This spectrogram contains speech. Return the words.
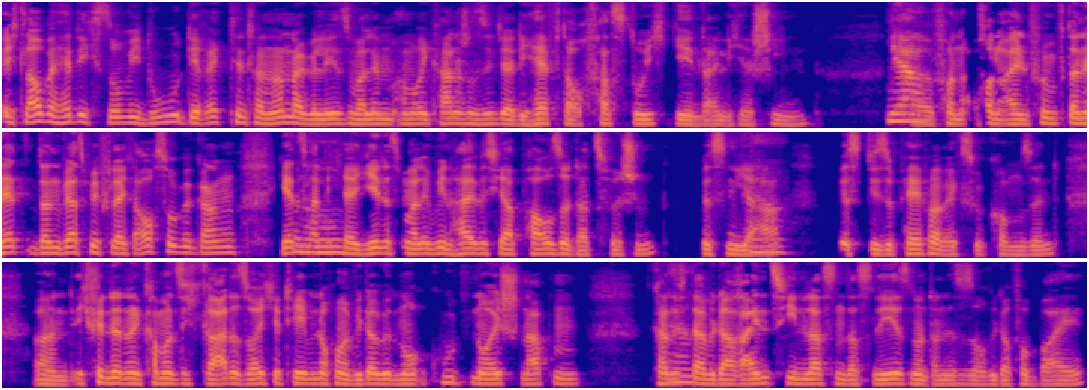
ich glaube, hätte ich so wie du direkt hintereinander gelesen, weil im Amerikanischen sind ja die Hefte auch fast durchgehend eigentlich erschienen. Ja. Äh, von, von allen fünf. Dann, hätte, dann wäre es mir vielleicht auch so gegangen. Jetzt genau. hatte ich ja jedes Mal irgendwie ein halbes Jahr Pause dazwischen, bis ein Jahr, ja. bis diese Paperbacks gekommen sind. Und ich finde, dann kann man sich gerade solche Themen nochmal wieder gut neu schnappen kann ja. sich da wieder reinziehen lassen, das lesen und dann ist es auch wieder vorbei.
